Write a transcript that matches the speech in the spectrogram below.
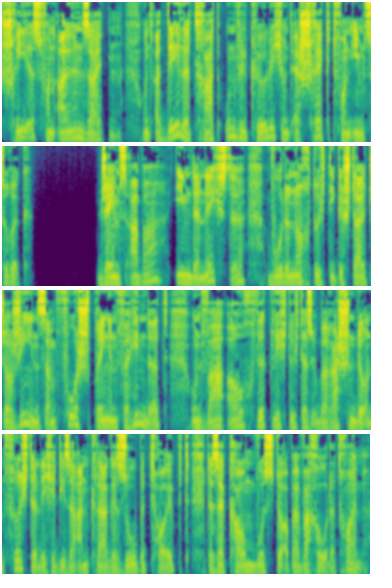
Schrie es von allen Seiten, und Adele trat unwillkürlich und erschreckt von ihm zurück. James aber, ihm der Nächste, wurde noch durch die Gestalt Georgines am Vorspringen verhindert und war auch wirklich durch das Überraschende und Fürchterliche dieser Anklage so betäubt, dass er kaum wusste, ob er wache oder träume.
